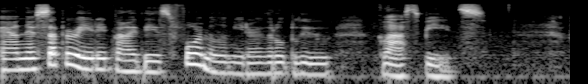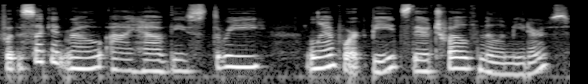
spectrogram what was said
and they're separated by these 4 millimeter little blue glass beads. For the second row, I have these three lampwork beads. They're 12 millimeters,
